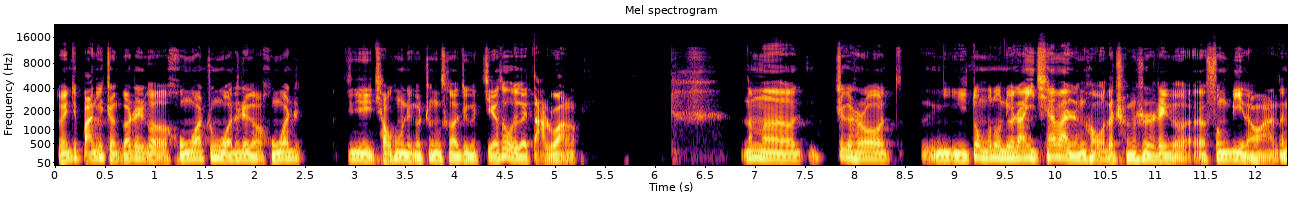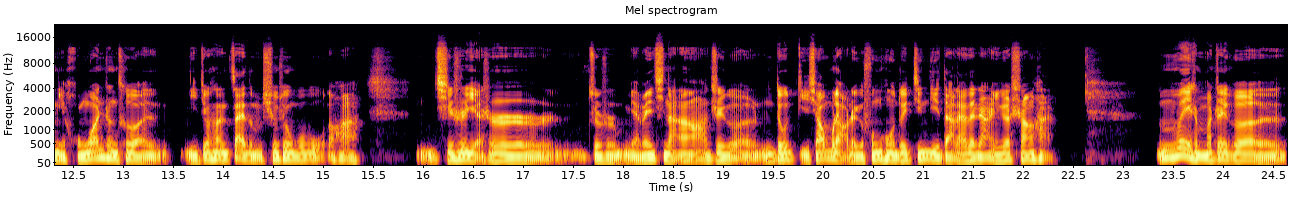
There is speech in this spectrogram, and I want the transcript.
等于就把你整个这个宏观中国的这个宏观经济调控这个政策这个节奏就给打乱了。那么这个时候，你你动不动就让一千万人口的城市这个封闭的话，那你宏观政策你就算再怎么修修补补的话，其实也是就是勉为其难啊。这个你都抵消不了这个风控对经济带来的这样一个伤害。那么为什么这个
